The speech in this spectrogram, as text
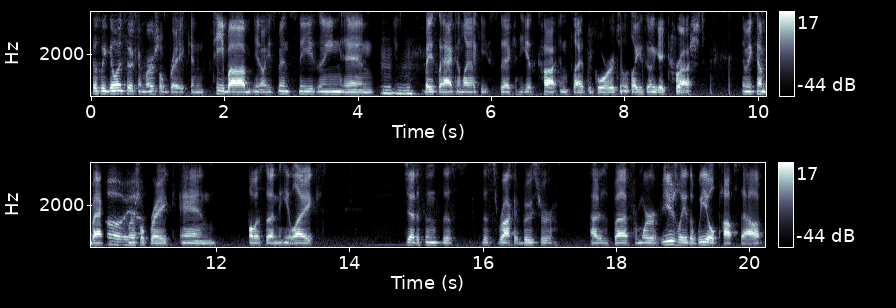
Because we go into a commercial break, and T Bob, you know, he's been sneezing and he's Mhm. basically acting like he's sick, and he gets caught inside the gorge, and it looks like he's going to get crushed. Then we come back to Oh, commercial yeah. break, and all of a sudden he like jettisons this this rocket booster out of his butt from where usually the wheel pops out,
